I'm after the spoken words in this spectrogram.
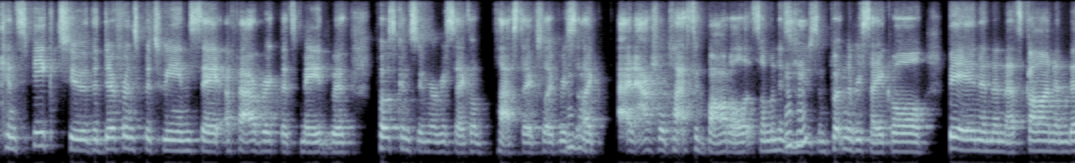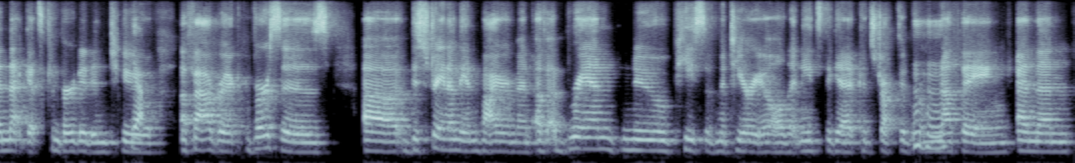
can speak to the difference between, say, a fabric that's made with post-consumer recycled plastics, like mm-hmm. like an actual plastic bottle that someone has mm-hmm. used and put in the recycle bin, and then that's gone, and then that gets converted into yeah. a fabric, versus uh, the strain on the environment of a brand new piece of material that needs to get constructed from mm-hmm. nothing and then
